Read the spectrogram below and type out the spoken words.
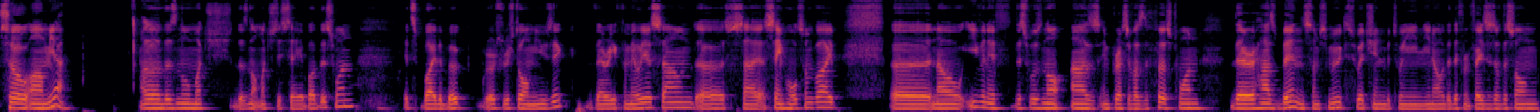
so um, yeah. Uh, there's no much. There's not much to say about this one. It's by the book Grocery Store Music. Very familiar sound. Uh, same wholesome vibe. Uh, now, even if this was not as impressive as the first one, there has been some smooth switching between, you know, the different phases of the song,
